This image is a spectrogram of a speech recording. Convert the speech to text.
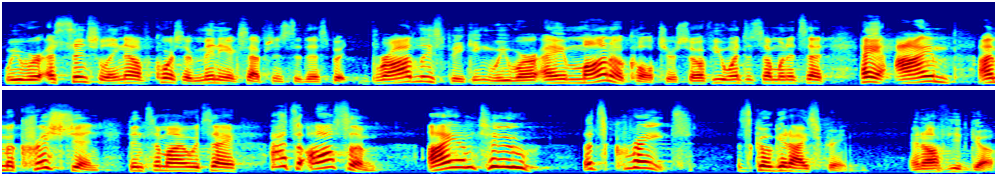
We were essentially, now, of course, there are many exceptions to this, but broadly speaking, we were a monoculture. So if you went to someone and said, Hey, I'm, I'm a Christian, then somebody would say, That's awesome. I am too. That's great. Let's go get ice cream. And off you'd go.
